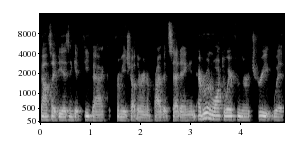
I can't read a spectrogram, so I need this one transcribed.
bounce ideas and get feedback from each other in a private setting. And everyone walked away from the retreat with,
